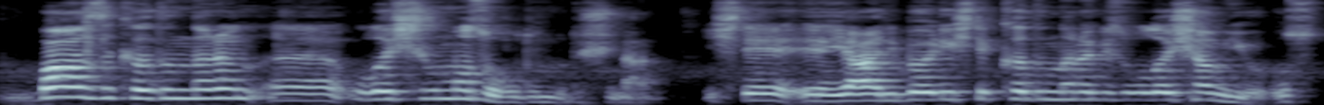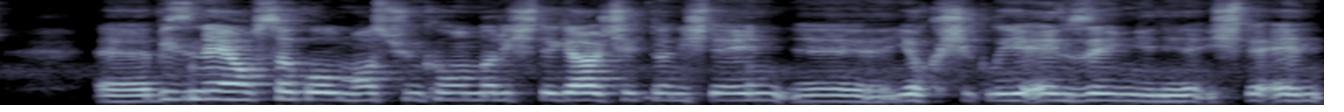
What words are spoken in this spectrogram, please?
bazı kadınların e, ulaşılmaz olduğunu düşünen, işte e, yani böyle işte kadınlara biz ulaşamıyoruz. E, biz ne yapsak olmaz çünkü onlar işte gerçekten işte en e, yakışıklıyı, en zengini, işte en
